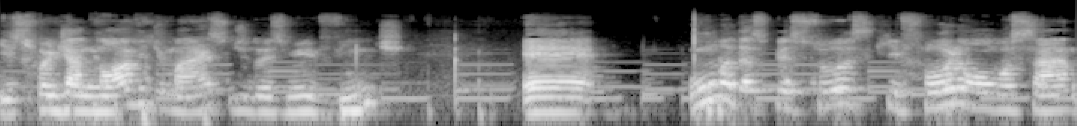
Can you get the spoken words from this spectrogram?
Isso foi dia 9 de março de 2020. É, uma das pessoas que foram almoçar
